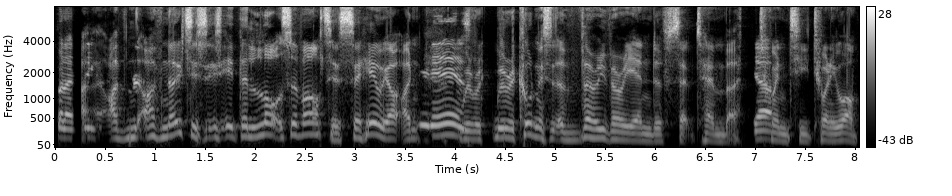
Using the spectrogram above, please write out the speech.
but I have I've noticed it, there are lots of artists. So here we are. I, it is. We're, we're recording this at the very very end of September yeah. 2021,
